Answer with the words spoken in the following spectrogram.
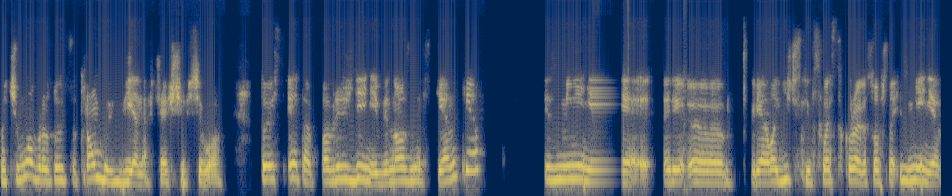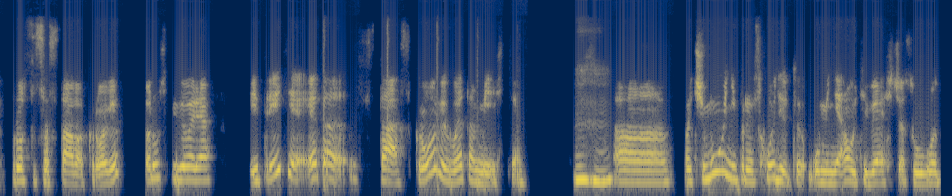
Почему образуются тромбы в венах чаще всего? То есть это повреждение венозной стенки, изменение э, э, реологических свойств крови, собственно, изменение просто состава крови, по-русски говоря. И третье – это стаз крови в этом месте. Угу. А, почему не происходит у меня, у тебя сейчас, у вот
